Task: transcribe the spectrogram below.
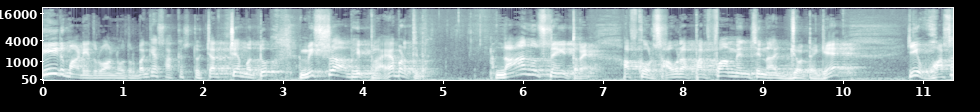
ಲೀಡ್ ಮಾಡಿದರು ಅನ್ನೋದ್ರ ಬಗ್ಗೆ ಸಾಕಷ್ಟು ಚರ್ಚೆ ಮತ್ತು ಮಿಶ್ರ ಅಭಿಪ್ರಾಯ ಬರ್ತಿದೆ. ನಾನು ಸ್ನೇಹಿತರೆ ಅಫ್ಕೋರ್ಸ್ ಅವರ ಪರ್ಫಾರ್ಮೆನ್ಸಿನ ಜೊತೆಗೆ ಈ ಹೊಸ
